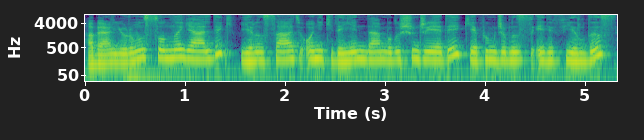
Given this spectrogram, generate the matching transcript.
haber yorumun sonuna geldik. Yarın saat 12'de yeniden buluşuncaya dek yapımcımız Elif Yıldız,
